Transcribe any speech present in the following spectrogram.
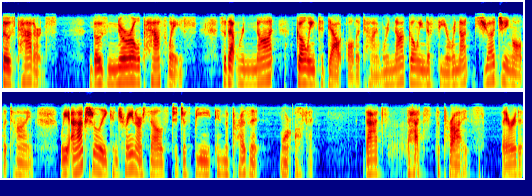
those patterns, those neural pathways so that we're not going to doubt all the time. We're not going to fear. We're not judging all the time. We actually can train ourselves to just be in the present more often. That's that's the prize. There it is.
